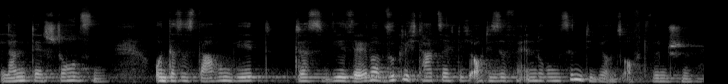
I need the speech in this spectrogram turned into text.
Land der Chancen. Und dass es darum geht, dass wir selber wirklich tatsächlich auch diese Veränderungen sind, die wir uns oft wünschen.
